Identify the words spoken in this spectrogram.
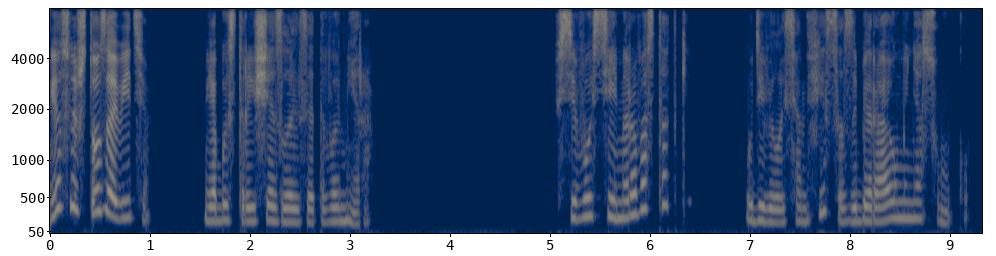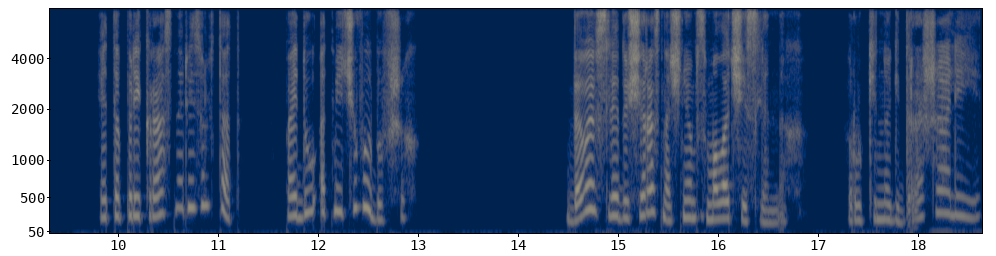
«Если что, зовите». Я быстро исчезла из этого мира. «Всего семеро в остатке?» — удивилась Анфиса, забирая у меня сумку. «Это прекрасный результат. Пойду отмечу выбывших». «Давай в следующий раз начнем с малочисленных». Руки-ноги дрожали, и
